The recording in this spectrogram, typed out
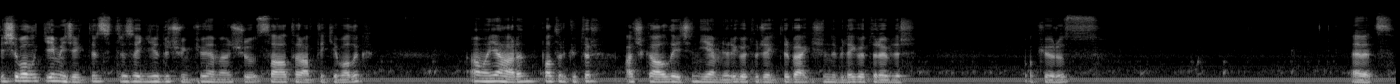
Dişi balık yemeyecektir. Strese girdi çünkü hemen şu sağ taraftaki balık. Ama yarın patır kütür aç kaldığı için yemleri götürecektir. Belki şimdi bile götürebilir. Bakıyoruz. Evet.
